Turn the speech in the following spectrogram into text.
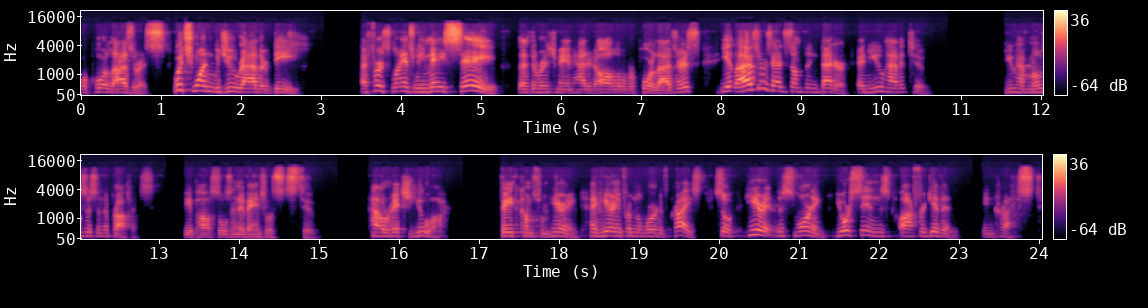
or poor Lazarus, which one would you rather be? At first glance, we may say that the rich man had it all over poor Lazarus, yet Lazarus had something better, and you have it too. You have Moses and the prophets, the apostles and evangelists too. How rich you are. Faith comes from hearing, and hearing from the word of Christ. So hear it this morning. Your sins are forgiven in Christ.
